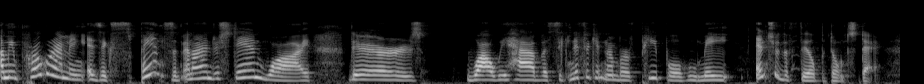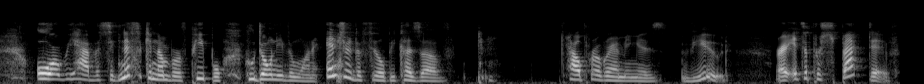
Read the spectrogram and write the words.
I mean, programming is expansive, and I understand why there's, while we have a significant number of people who may enter the field but don't stay, or we have a significant number of people who don't even want to enter the field because of how programming is viewed right? It's a perspective.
